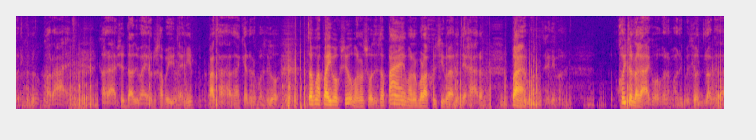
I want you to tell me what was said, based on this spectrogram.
गरिकन घर आए घर आएपछि दाजुभाइहरू सबै चाहिँ नि पाछा साछा खेलेर बसेको तकमा पाइबक्स्यो भनेर सोधेछ पाएँ भनेर बडा खुसी भएर देखाएर पाएँ भनेर भने खोइ त लगाएको हो भनेर भनेपछि अनि लबेदा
